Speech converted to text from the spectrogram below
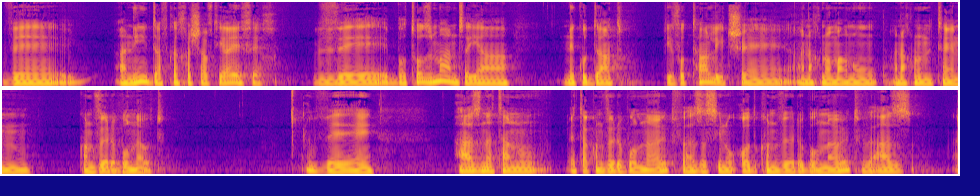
ואני דווקא חשבתי ההפך. ובאותו זמן זה היה נקודת פיבוטלית שאנחנו אמרנו, אנחנו ניתן convertible note. ואז נתנו את ה-convertible note, ואז עשינו עוד convertible note, ואז um,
